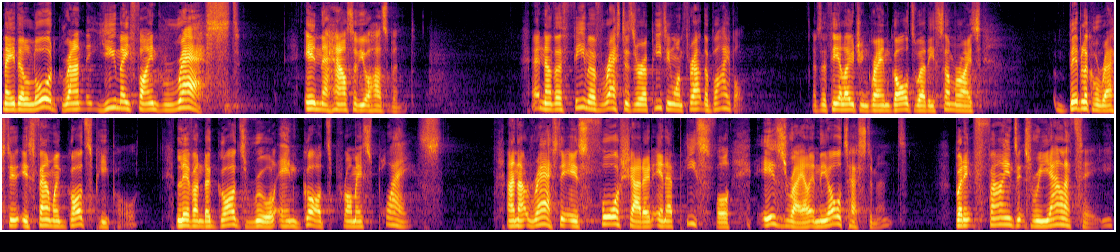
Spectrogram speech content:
May the Lord grant that you may find rest in the house of your husband. And now, the theme of rest is a repeating one throughout the Bible. As the theologian Graham Goldsworthy summarized biblical rest is found when God's people live under God's rule in God's promised place. And that rest is foreshadowed in a peaceful Israel in the Old Testament, but it finds its reality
